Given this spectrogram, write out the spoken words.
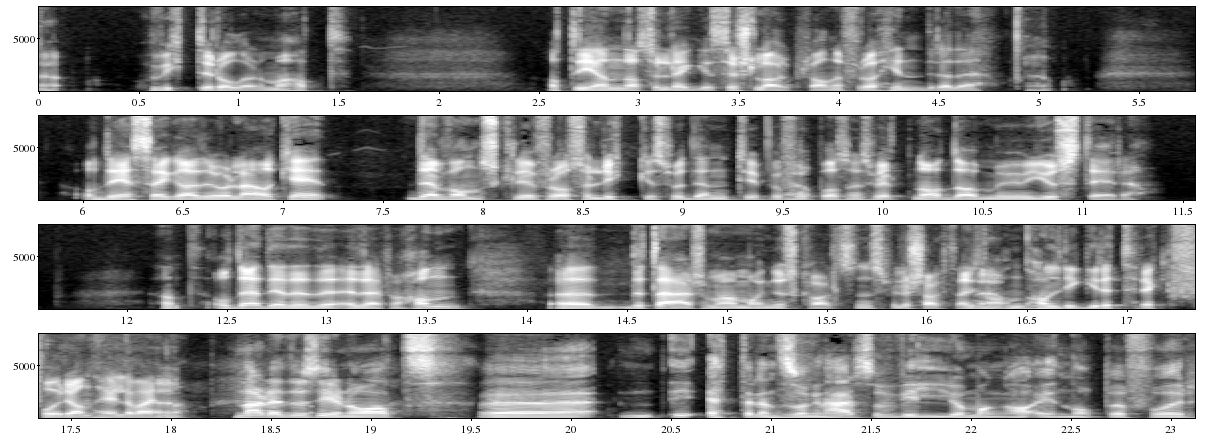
Ja. Hvor viktige roller de har hatt. At igjen da, så legges det slagplaner for å hindre det. Ja. Og det ser Guardiola. Ok, det er vanskelig for oss å lykkes med den type fotball som vi spilte nå, da må vi justere. Og det er det det, det dreier seg om. Han, eh, dette er som Magnus Carlsen spiller sagt. Han, han ligger et trekk foran hele veien. Da. Men er det du sier nå at uh, etter denne sesongen her, så vil jo mange ha øynene oppe for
